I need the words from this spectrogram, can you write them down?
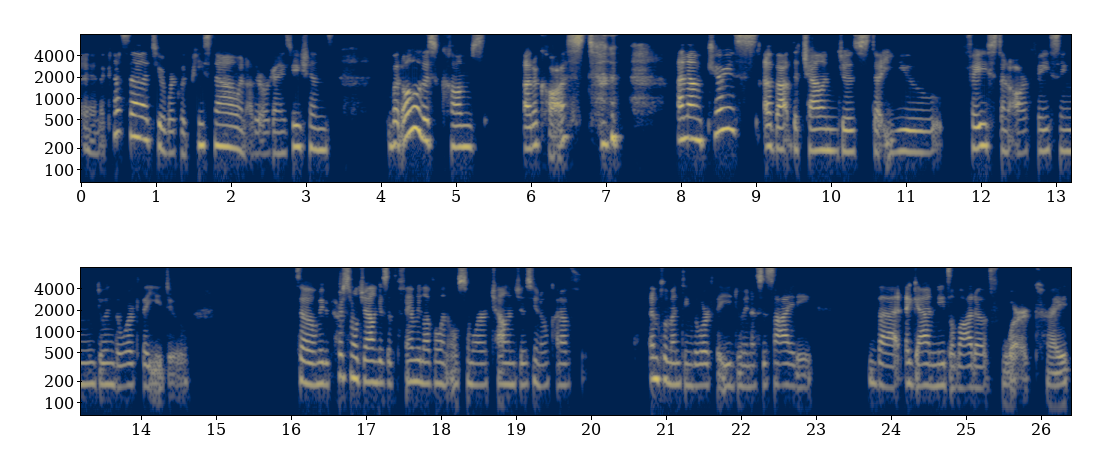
in the Knesset, your work with Peace Now and other organizations. But all of this comes at a cost. and I'm curious about the challenges that you faced and are facing doing the work that you do. So maybe personal challenges at the family level and also more challenges, you know, kind of implementing the work that you do in a society that again needs a lot of work right?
